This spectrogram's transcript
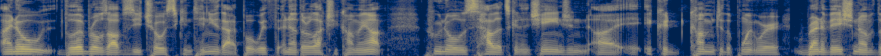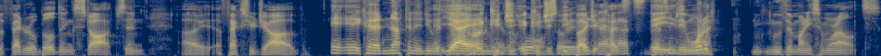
I know the Liberals obviously chose to continue that, but with another election coming up, who knows how that's going to change? And uh, it, it could come to the point where renovation of the federal building stops and uh, affects your job. And it could have nothing to do with the yeah, it could ju- it could just So be budget that- cuts. that's- that's they they want to move their money somewhere else.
